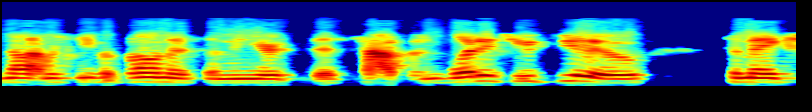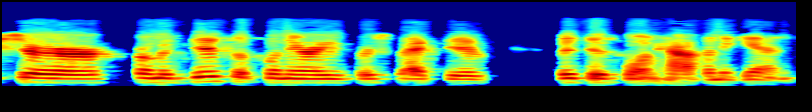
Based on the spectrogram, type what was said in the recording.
not receive a bonus in the year this happened? What did you do to make sure, from a disciplinary perspective, that this won't happen again?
